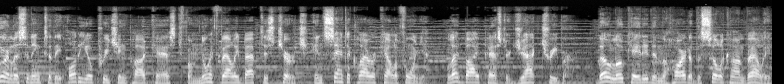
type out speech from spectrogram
You are listening to the audio preaching podcast from North Valley Baptist Church in Santa Clara, California, led by Pastor Jack Trieber. Though located in the heart of the Silicon Valley,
